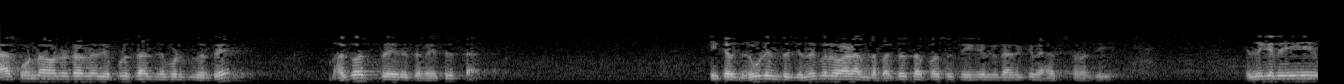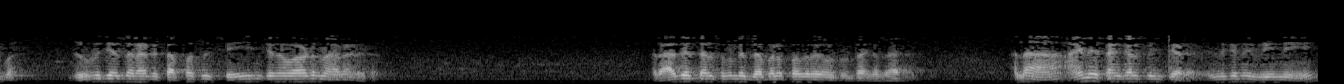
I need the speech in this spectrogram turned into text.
రాకుండా ఉండటం అనేది ఎప్పుడు సాధ్యపడుతుందంటే భగవత్ ప్రేరితమైతే సాధ్యం. ఇక్కడ ధ్రువుడు ఇంత చిన్నపిల్లవాడు అంత పెద్ద తపస్సు చేయగలగడానికి రహస్యం అది. ఎందుకని? ధ్రువుడు చేత అలాంటి తపస్సు చేయించిన వాడు నారాయణుడు. రాజే తలుచుకుంటే దెబ్బల కొందరగా ఉంటుంటాం కదా. అలా ఆయనే సంకల్పించాడు. ఎందుకని? వీని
